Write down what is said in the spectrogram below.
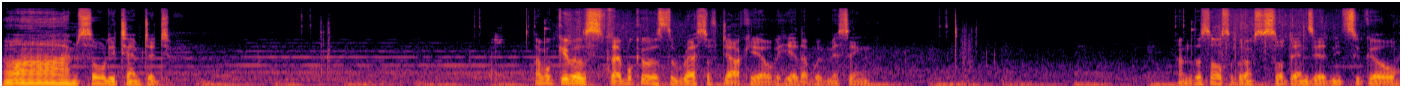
Ah, I'm sorely tempted. That will give us that will give us the rest of Darkia over here that we're missing. And this also belongs to Sordenzia, it needs to go.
